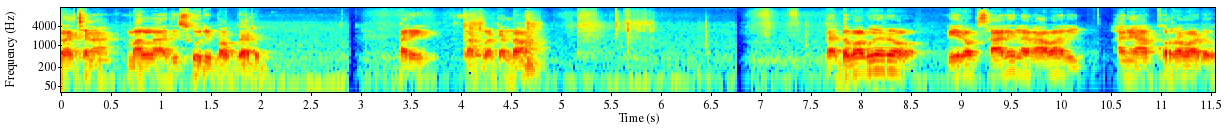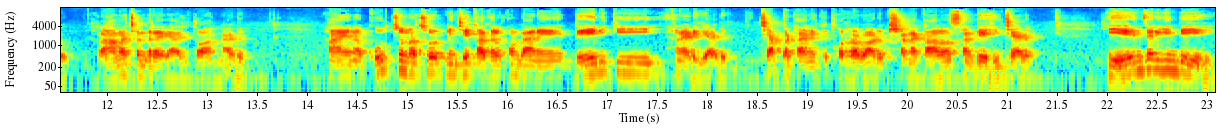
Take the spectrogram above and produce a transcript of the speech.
రచన మల్లాది సూరిబాబు గారు. మరి కథలోకి వెళ్దాం. పెద్దబాబు గారు మీరు ఒకసారి ఇలా రావాలి అని ఆ కుర్రవాడు రామచంద్రయ్య గారితో అన్నాడు. ఆయన కూర్చున్న చోటు నుంచి కదలకుండానే దేనికి అని అడిగాడు. చెప్పటానికి కుర్రవాడు క్షణకాలం సందేహించాడు. ఏం జరిగింది?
